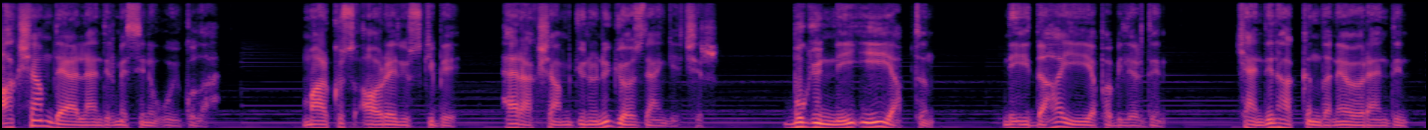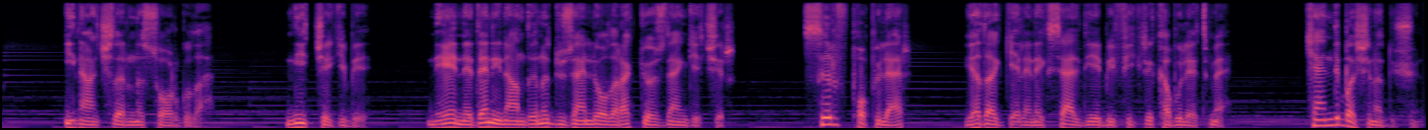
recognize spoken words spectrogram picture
Akşam değerlendirmesini uygula. Marcus Aurelius gibi her akşam gününü gözden geçir. Bugün neyi iyi yaptın? Neyi daha iyi yapabilirdin? Kendin hakkında ne öğrendin? İnançlarını sorgula. Nietzsche gibi neye neden inandığını düzenli olarak gözden geçir. Sırf popüler ya da geleneksel diye bir fikri kabul etme. Kendi başına düşün.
